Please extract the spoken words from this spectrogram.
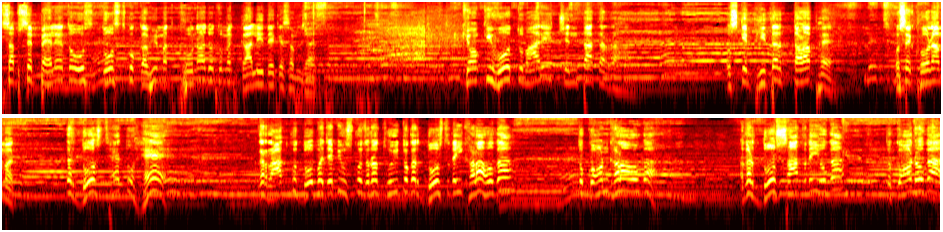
सबसे पहले तो उस दोस्त को कभी मत खोना जो तुम्हें गाली दे के समझाए। क्योंकि वो तुम्हारी चिंता कर रहा है। उसके भीतर तड़प है। उसे खोना मत। अगर दोस्त है तो है। अगर रात को दो बजे भी उसको ज़रूरत हुई तो अगर दोस्त नहीं खड़ा होगा तो कौन खड़ा होगा? अगर दोस्त साथ नहीं होगा तो कौन होगा?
